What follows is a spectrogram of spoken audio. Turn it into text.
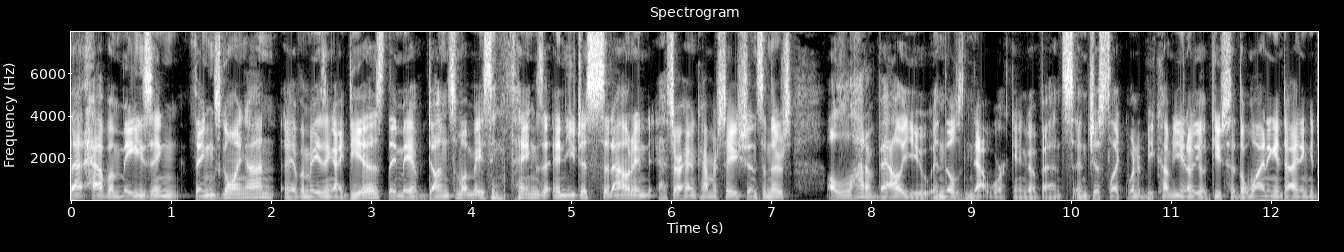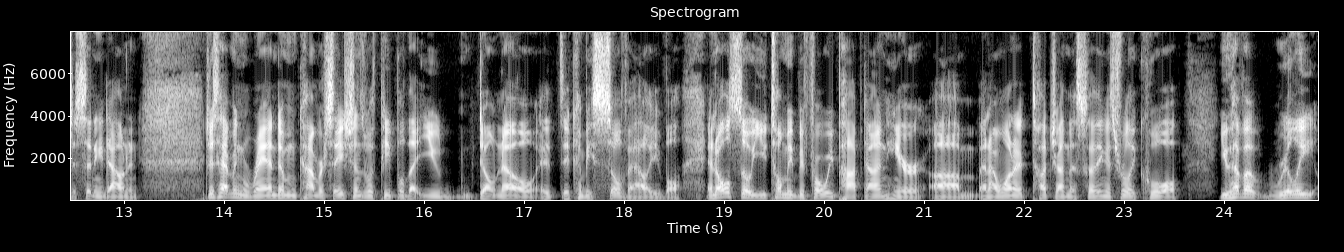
that have amazing things going on. They have amazing ideas. They may have done some amazing things. And you just sit down and start having conversations. And there's a lot of value in those networking events. And just like when it becomes, you know, like you said, the whining and dining and just sitting down and just having random conversations with people that you don't know, it, it can be so valuable. And also, you told me before we popped on here, um, and I want to touch on this because I think it's really cool. You have a really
